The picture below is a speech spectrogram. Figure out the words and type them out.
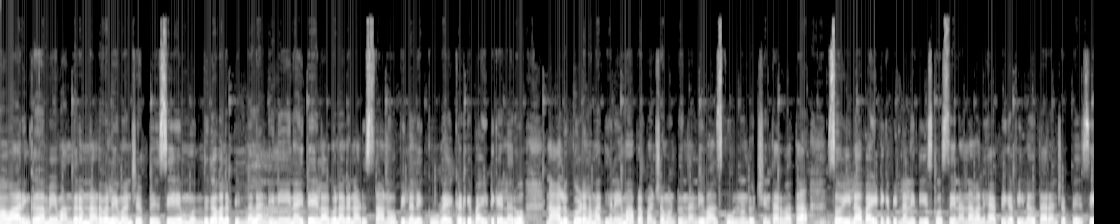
మా వారు ఇంకా మేమందరం నడవలేమని చెప్పేసి ముందుగా వాళ్ళ పిల్లలండి. నేనైతే ఎలాగోలాగా నడుస్తాను. పిల్లలు ఎక్కువగా ఎక్కడికి బయటికి వెళ్ళరు. నాలుగు గోడల మధ్యనే మా ప్రపంచం ఉంటుందండి వాళ్ళ స్కూల్ నుండి వచ్చిన తర్వాత. సో ఇలా బయటికి పిల్లల్ని తీసుకొస్తేనన్నా వాళ్ళు హ్యాపీగా ఫీల్ అవుతారని చెప్పేసి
